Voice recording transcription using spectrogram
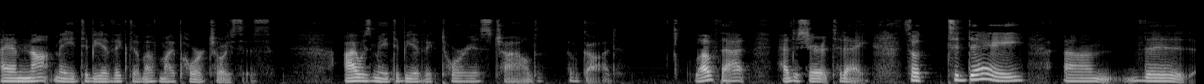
I am not made to be a victim of my poor choices. I was made to be a victorious child of God. Love that. Had to share it today. So today, um, the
